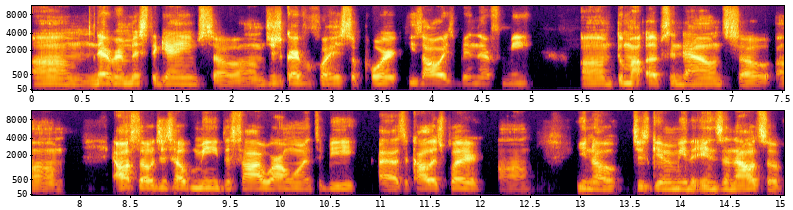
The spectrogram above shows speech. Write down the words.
Um, never missed a game. So I'm um, just grateful for his support. He's always been there for me um, through my ups and downs. So um, also just helped me decide where I wanted to be as a college player. Um, you know, just giving me the ins and outs of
